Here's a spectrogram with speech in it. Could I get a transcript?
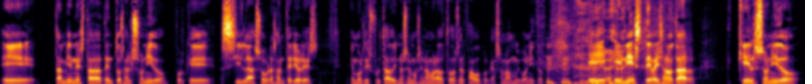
eh, también estad atentos al sonido, porque si las obras anteriores hemos disfrutado y nos hemos enamorado todos del fagot, porque ha sonado muy bonito, eh, en este vais a notar que el sonido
